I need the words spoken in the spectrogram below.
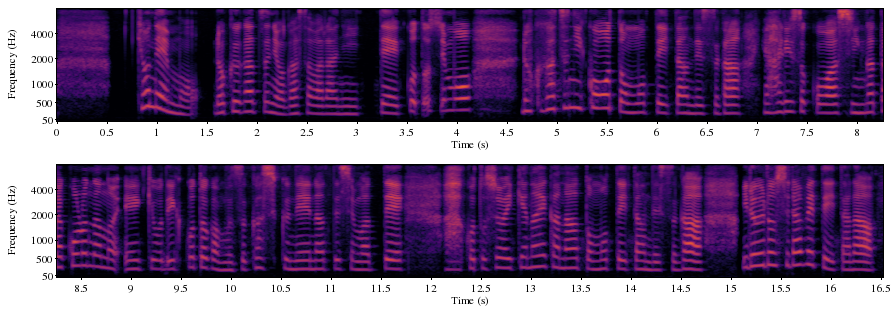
去年も6月に小笠原に行って今年も6月に行こうと思っていたんですがやはりそこは新型コロナの影響で行くことが難しくねなってしまってああ今年は行けないかなと思っていたんですがいろいろ調べていたら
